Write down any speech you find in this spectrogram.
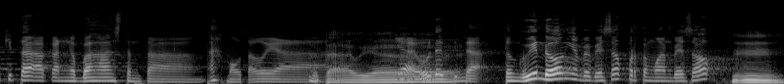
kita akan ngebahas tentang ah mau tahu ya. Nggak tahu ya. Ya udah kita tungguin dong sampai besok pertemuan besok. Mm.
